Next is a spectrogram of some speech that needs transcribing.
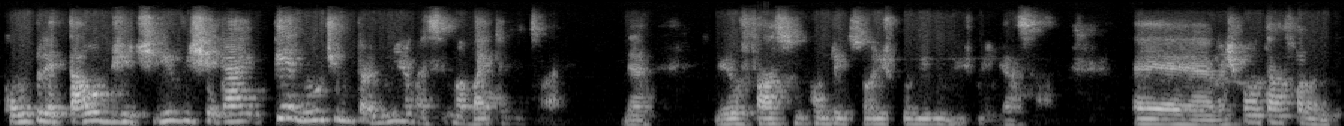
completar o objetivo e chegar em penúltimo, para mim, já vai ser uma baita vitória. Né? Eu faço competições comigo mesmo, é engraçado. É, mas como eu estava falando,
